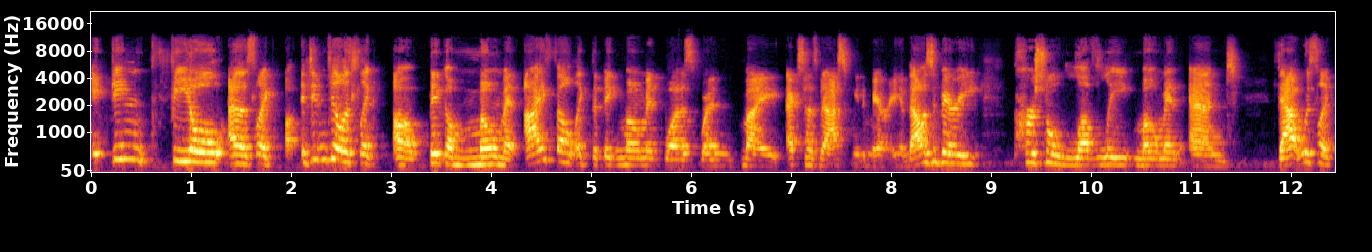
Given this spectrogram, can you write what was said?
It didn't feel as like it didn't feel as like a big a moment. I felt like the big moment was when my ex-husband asked me to marry him. That was a very personal, lovely moment, and that was like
